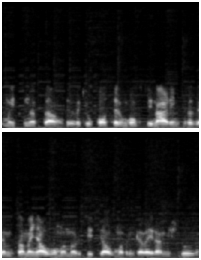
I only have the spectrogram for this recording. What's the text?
uma encenação daquilo que pode ser um confessionário, em que trazemos também alguma marotice e alguma brincadeira à mistura.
